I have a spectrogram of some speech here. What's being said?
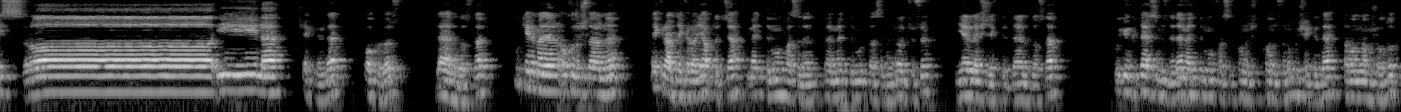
İsrail'e şeklinde okuruz. Değerli dostlar, bu kelimelerin okunuşlarını tekrar tekrar yaptıkça meddi munfasılın ve meddi muttasılın ölçüsü yerleşecektir değerli dostlar. Bugünkü dersimizde de meddi munfasıl konuş- konusunu bu şekilde tamamlamış olduk.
